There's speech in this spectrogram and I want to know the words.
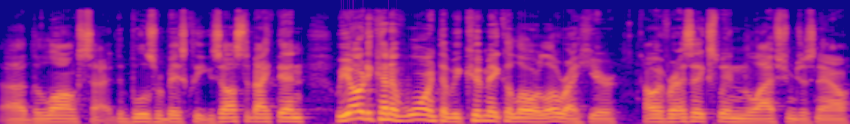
uh, the long side. The bulls were basically exhausted back then. We already kind of warned that we could make a lower low right here. However, as I explained in the live stream just now,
